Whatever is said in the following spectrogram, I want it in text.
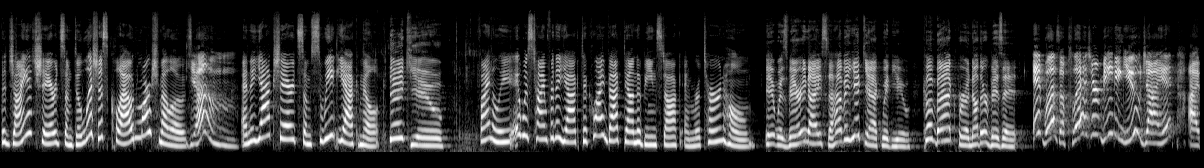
The giant shared some delicious cloud marshmallows. Yum! And the yak shared some sweet yak milk. Thank you. Finally, it was time for the yak to climb back down the beanstalk and return home. It was very nice to have a yik yak with you. Come back for another visit. It was a pleasure meeting you, Giant. I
